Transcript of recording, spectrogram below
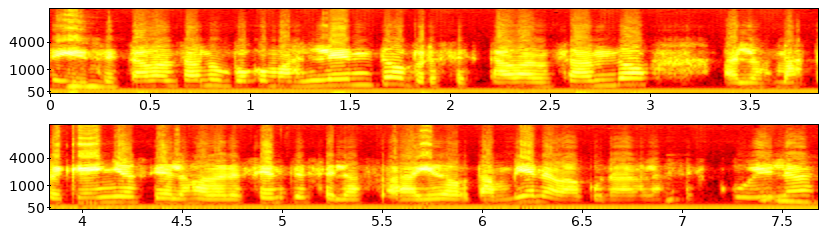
sí, se está avanzando un poco más lento, pero se está avanzando a los más pequeños y a los adolescentes se los ha ido también a vacunar a las escuelas.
